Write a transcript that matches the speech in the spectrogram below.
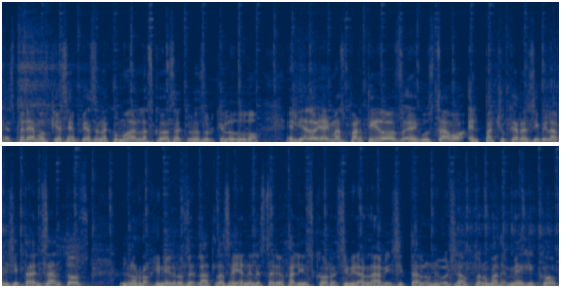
esperemos que se empiecen a acomodar las cosas al Cruz Azul, que lo dudo. El día de hoy hay más partidos, eh, Gustavo. El Pachuca recibe la visita del Santos. Los rojinegros del Atlas allá en el Estadio Jalisco recibirán la visita de la Universidad Autónoma de México.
